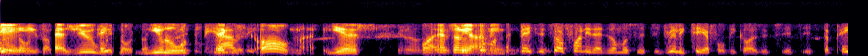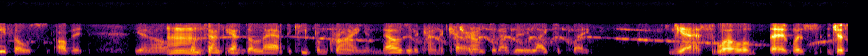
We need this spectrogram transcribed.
gave as you you reality. ex- oh my yes. You know, Well, so it's- I mean- it makes, it's so funny that it's almost it's, it's really tearful because it's it's it's the pathos of it. You know, Mm. sometimes you have to laugh to keep from crying, and those are the kind of characters that I really like to play. Yes, well, it was just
